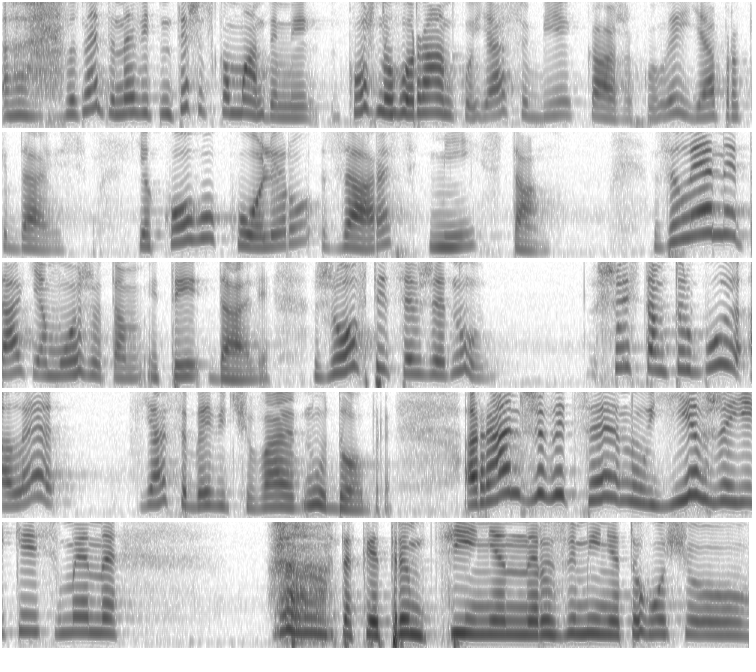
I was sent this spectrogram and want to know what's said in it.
Е, Ви знаєте, навіть не те, що з командами, кожного ранку я собі кажу, коли я прокидаюсь, якого кольору зараз мій стан. Зелений, так, я можу там іти далі. Жовтий це вже, ну, щось там турбую, але я себе відчуваю ну, добре. Оранжевий це ну, є вже якесь в мене таке тремтіння, нерозуміння того, що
